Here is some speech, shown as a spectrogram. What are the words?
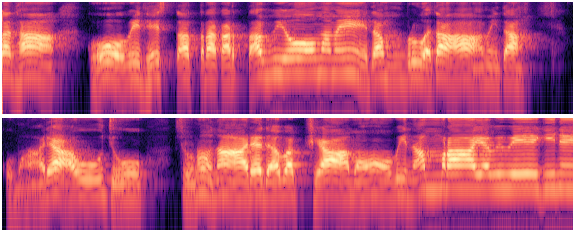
कथा को विधिस्तत्र कर्तव्यो ममेदं ब्रुवतामितः कुमाराऊचु शृणु नारद वक्ष्यामो विनम्राय विवेकिने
